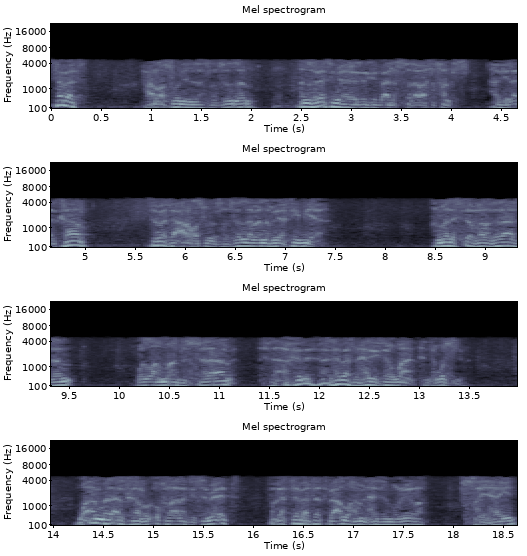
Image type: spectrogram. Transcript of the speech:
ثبت عن رسول الله صلى الله عليه وسلم أنه يأتي بهذا الذكر بعد الصلوات الخمس. هذه الأذكار ثبت عن الرسول صلى الله عليه وسلم أنه يأتي بها. أما الاستغفار ثلاثا واللهم أنت السلام إلى آخره هذا ثبت من حديث ثوبان عند مسلم. وأما الأذكار الأخرى التي سمعت فقد ثبتت بعضها من حديث المغيرة في الصحيحين.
